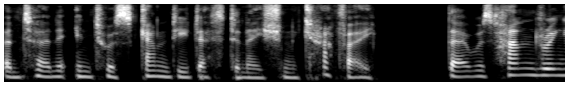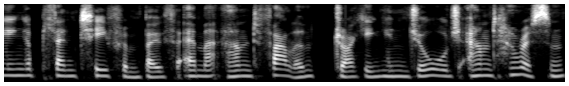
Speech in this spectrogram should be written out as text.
and turn it into a Scandi destination cafe. There was hand wringing aplenty from both Emma and Fallon, dragging in George and Harrison,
